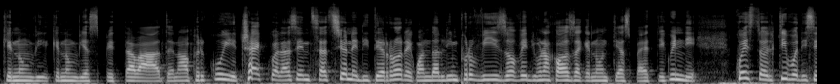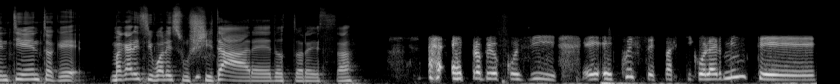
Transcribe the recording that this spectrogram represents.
che non vi, che non vi aspettavate, no? Per cui c'è quella sensazione di terrore quando all'improvviso vedi una cosa che non ti aspetti. Quindi questo è il tipo di sentimento che magari si vuole suscitare, dottoressa. È proprio così. E, e questo è particolarmente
